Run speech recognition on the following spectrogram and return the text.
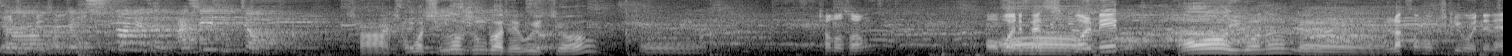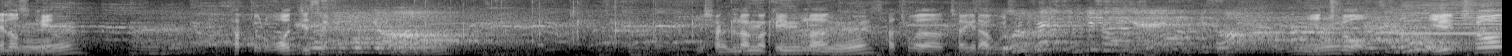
득점. 자 정말 진검승부가 되고 있죠. 예. 천호성 어버이 어. 패스 골밑 어 이거는 네. 연락 성공시키고 있는 에너스킨 네. top쪽으로 원지승 공격. shot clock과 game clock 네. 4초가 차이 나고 있습니다. 패스 김기성에게 김기성. 2초 네. 1초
